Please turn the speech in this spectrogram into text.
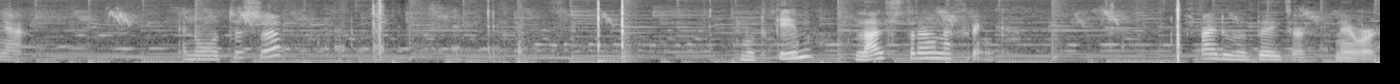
Ja. En ondertussen moet Kim luisteren naar Frank. Volgens mij doen we het beter. Nee hoor.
